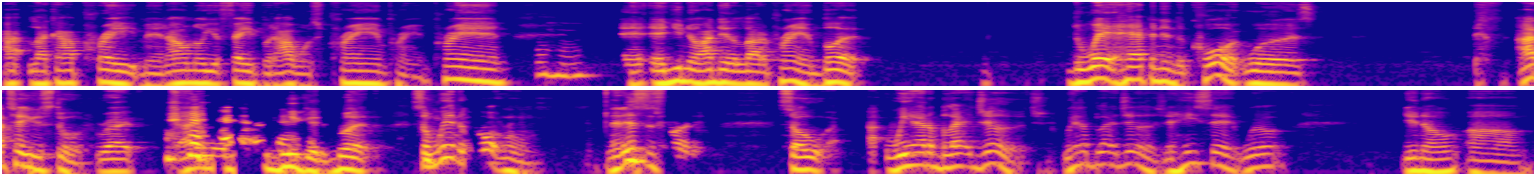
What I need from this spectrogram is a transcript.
I like I prayed, man. I don't know your faith, but I was praying, praying, praying, mm-hmm. and, and you know I did a lot of praying, but the way it happened in the court was I'll tell you a story, right? I good, but so we're in the courtroom. Now this is funny. So uh, we had a black judge. We had a black judge, and he said, "Well, you know, um,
